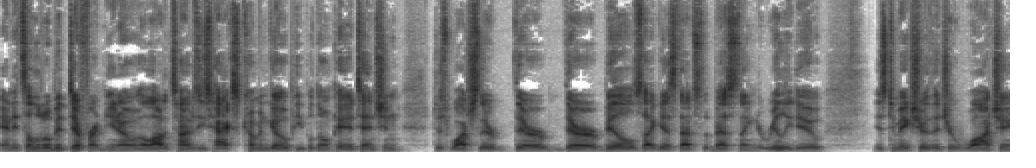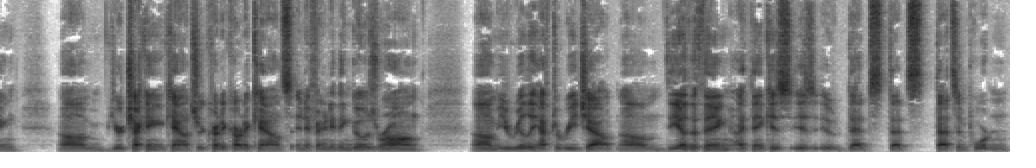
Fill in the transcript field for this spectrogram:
and it's a little bit different. You know, a lot of times these hacks come and go. People don't pay attention. Just watch their their their bills. I guess that's the best thing to really do, is to make sure that you're watching um, your checking accounts, your credit card accounts, and if anything goes wrong, um, you really have to reach out. Um, the other thing I think is, is, that's that's that's important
